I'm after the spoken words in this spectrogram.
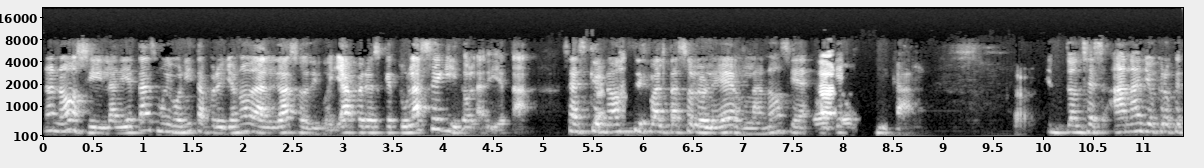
no, no, sí, la dieta es muy bonita, pero yo no da el gaso. Digo, ya, pero es que tú la has seguido la dieta. O sea, es que no hace falta solo leerla, ¿no? O sea, hay que explicar. Entonces, Ana, yo creo que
